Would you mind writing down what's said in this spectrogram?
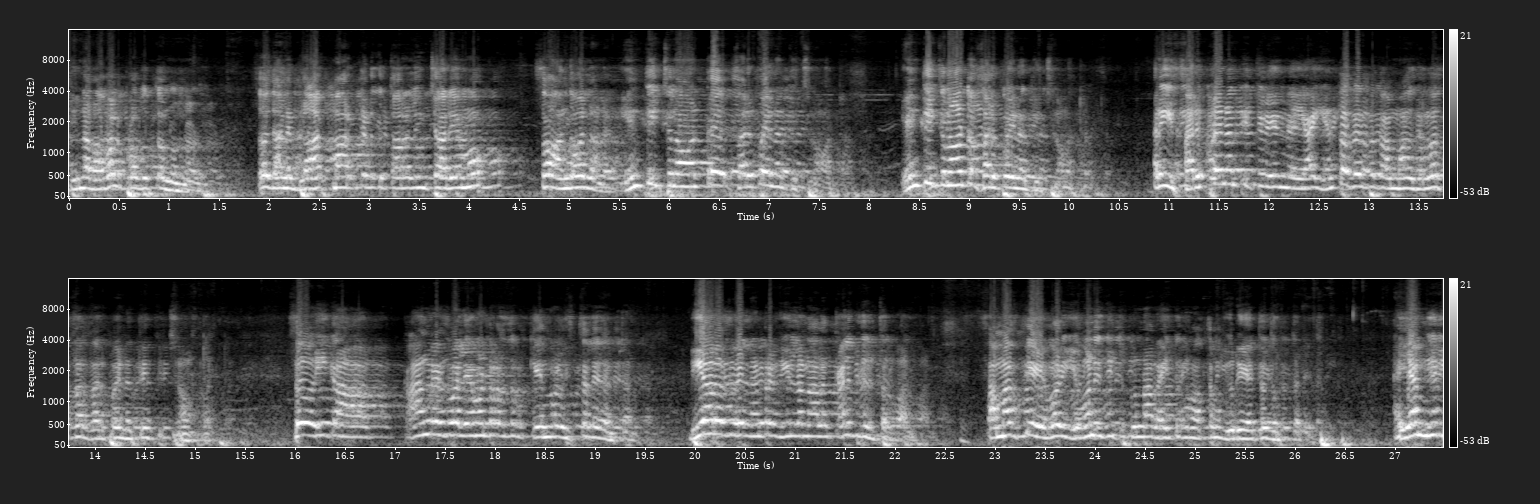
తిన్న రవల ప్రభుత్వం ఉన్నాడు. సో దాన్ని బ్లాక్ మార్కెట్కు తరలించారేమో? సో అందువల్ల ఎంత ఇచ్చినామంటే సరిపోయినంత ఇచ్చినామంట ఎంత ఇచ్చినామంటే సరిపోయినంత ఇచ్చినామంట అరే ఈ సరిపోయినంత ఇచ్చిన ఏందయ్యా? ఎంత సరిపోతా మాకు తెలియదు సార్ సరిపోయినంత ఇచ్చినాం సో ఇక కాంగ్రెస్ వాళ్ళు ఏమంటారు? అసలు కేంద్రం ఇస్తలేదంటారు బీఆర్ఎస్ వీళ్ళు అంటారు వీళ్ళ నాలుగు కలిపి తిరుగుతారు వాళ్ళు. సమస్య ఎవరు ఎవరిని తిట్టుకున్నా రైతుకు మొత్తం యూరియా అయితే దొరుకుతలేదు. అయ్యా మీరు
